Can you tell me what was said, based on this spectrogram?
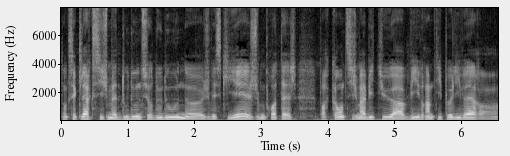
Donc c'est clair que si je mets doudoune sur doudoune, euh, je vais skier, je me protège. Par contre, si je m'habitue à vivre un petit peu l'hiver, euh,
